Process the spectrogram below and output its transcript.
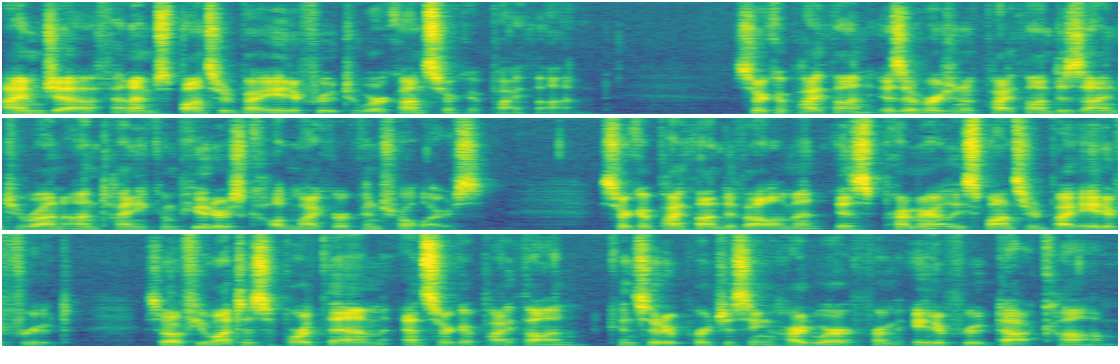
I'm Jeff and I'm sponsored by Adafruit to work on CircuitPython. CircuitPython is a version of Python designed to run on tiny computers called microcontrollers. CircuitPython development is primarily sponsored by Adafruit, so if you want to support them and CircuitPython, consider purchasing hardware from adafruit.com.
